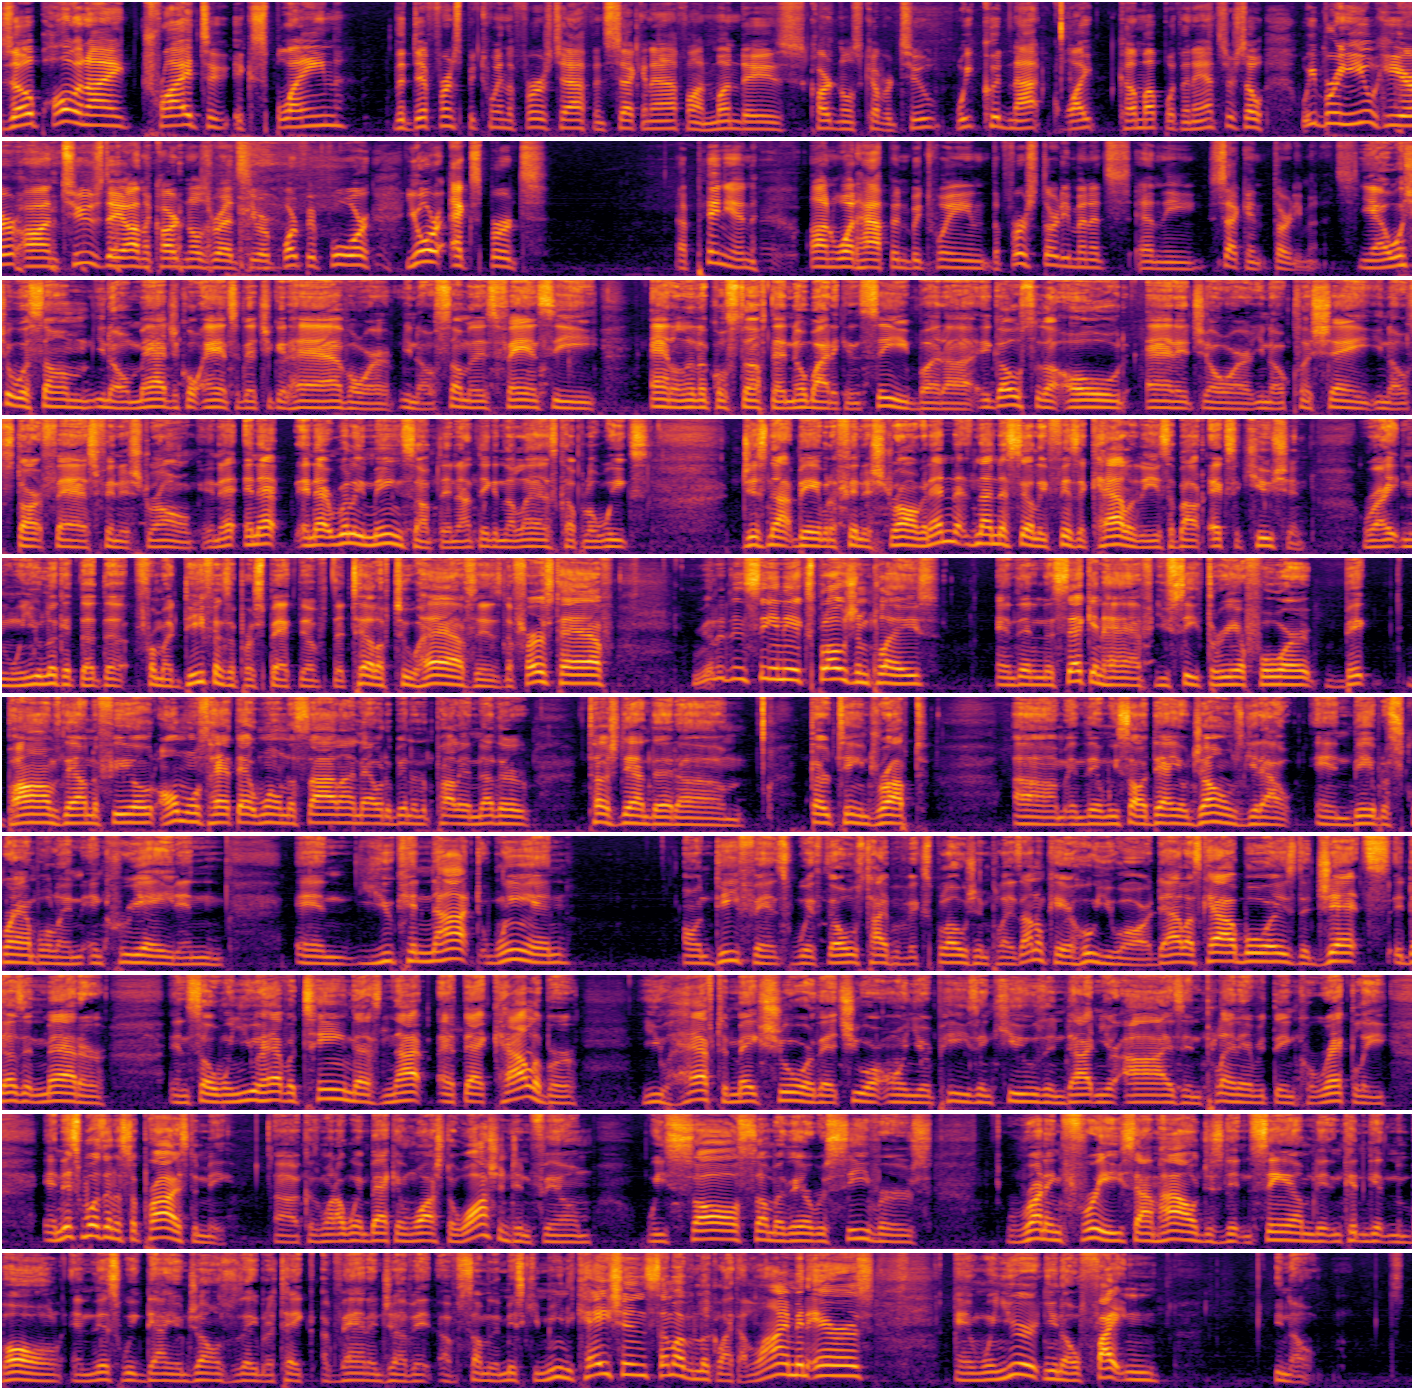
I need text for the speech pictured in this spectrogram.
Zoe, Paul and I tried to explain the difference between the first half and second half on Monday's Cardinals cover two. We could not quite come up with an answer. So we bring you here on Tuesday on the Cardinals Red Sea Report before your expert opinion on what happened between the first 30 minutes and the second 30 minutes. Yeah, I wish it was some, you know, magical answer that you could have or, you know, some of this fancy analytical stuff that nobody can see, but uh, it goes to the old adage or you know cliche, you know, start fast, finish strong, and that and that and that really means something. I think in the last couple of weeks, just not being able to finish strong, and that's not necessarily physicality; it's about execution, right? And when you look at the the from a defensive perspective, the tale of two halves is the first half really didn't see any explosion plays, and then in the second half you see three or four big bombs down the field. Almost had that one on the sideline. That would have been probably another touchdown that um, 13 dropped. Um, and then we saw Daniel Jones get out and be able to scramble and, and create. And and you cannot win on defense with those type of explosion plays. I don't care who you are, Dallas Cowboys, the Jets. It doesn't matter. And so when you have a team that's not at that caliber you have to make sure that you are on your P's and Q's and dotting your I's and playing everything correctly. And this wasn't a surprise to me because uh, when I went back and watched the Washington film, we saw some of their receivers running free. Sam Howell just didn't see him, didn't couldn't get in the ball. And this week, Daniel Jones was able to take advantage of it, of some of the miscommunications. Some of it looked like alignment errors. And when you're, you know, fighting, you know,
